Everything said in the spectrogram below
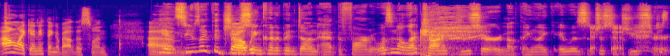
I don't like anything about this one. Um, Yeah, it seems like the so juicing we- could have been done at the farm. It wasn't an electronic juicer or nothing. Like it was just a juicer.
